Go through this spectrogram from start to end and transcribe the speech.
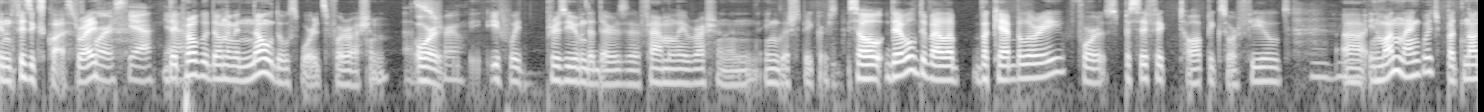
in physics class right Of course, yeah. yeah. they probably don't even know those words for russian That's or true. if we presume that there's a family of Russian and English speakers. So they will develop vocabulary for specific topics or fields Mhm. uh, in one language, but not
